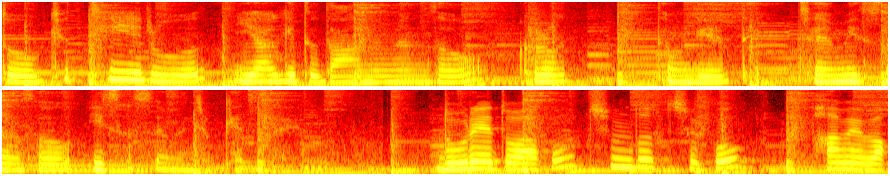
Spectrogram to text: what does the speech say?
또 큐티로 이야기도 나누면서 그랬던 게 되게 재밌어서 있었으면 좋겠어요. 노래도 하고 춤도 추고 밤에 막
